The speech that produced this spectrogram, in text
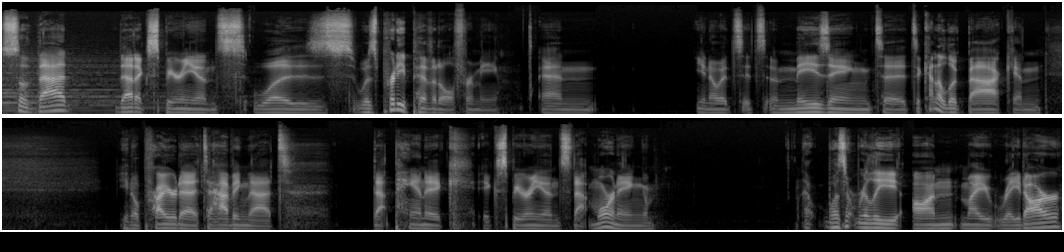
So that that experience was was pretty pivotal for me and you know it's it's amazing to to kind of look back and you know prior to to having that that panic experience that morning that wasn't really on my radar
